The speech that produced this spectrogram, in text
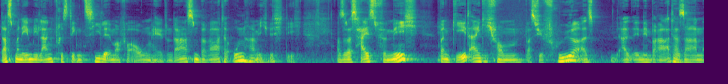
dass man eben die langfristigen Ziele immer vor Augen hält. Und da ist ein Berater unheimlich wichtig. Also das heißt für mich, man geht eigentlich vom, was wir früher als in den Berater sahen,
